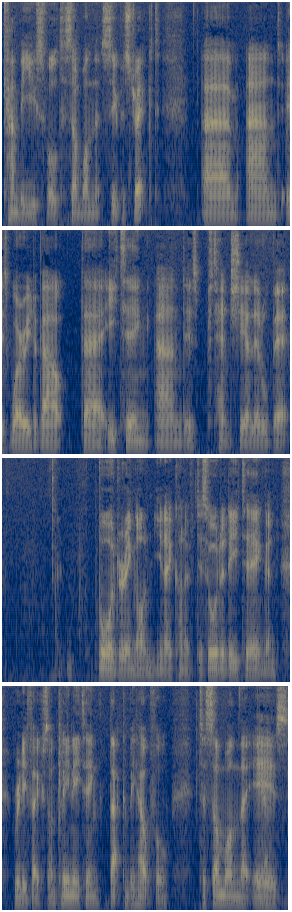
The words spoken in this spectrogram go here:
can be useful to someone that's super strict um, and is worried about their eating and is potentially a little bit bordering on you know kind of disordered eating and really focused on clean eating. That can be helpful to someone that is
